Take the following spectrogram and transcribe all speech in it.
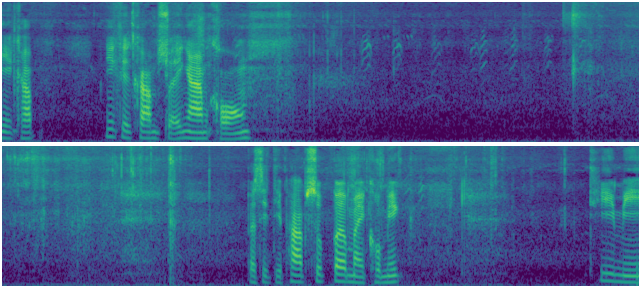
นี่ครับ นี่คือความสวยงามของ ประสิทธิภาพซูเปอร์ไมโครมิก ที่มี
